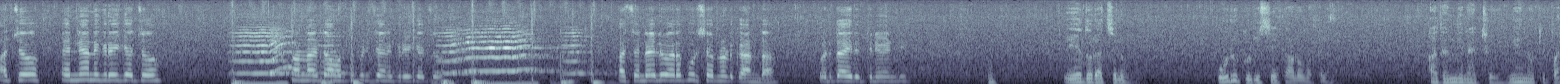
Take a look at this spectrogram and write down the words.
അച്ചോ എന്നെ അനുഗ്രഹിക്കച്ചോ നന്നായിട്ട് അമർത്തി പിടിച്ച് അനുഗ്രഹിക്കച്ചോ അച്ഛന്റെ കയ്യിൽ വേറെ കുരിശറിന് എടുക്കാണ്ട ഒരു ധൈര്യത്തിന് വേണ്ടി. ഏതൊരച്ഛനും ഒരു കുരിശേ കാണൂ മക്കളെ. അതെന്തിനാ അച്ചു? എന്നെ നോക്കി പറയുന്നത്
